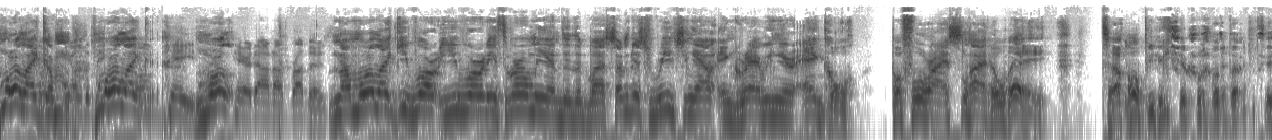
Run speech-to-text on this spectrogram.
more like supposed to be able to a more like more tear down our brothers. no more like you've you've already thrown me under the bus. I'm just reaching out and grabbing your ankle before I slide away. To hope you get rolled up to.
